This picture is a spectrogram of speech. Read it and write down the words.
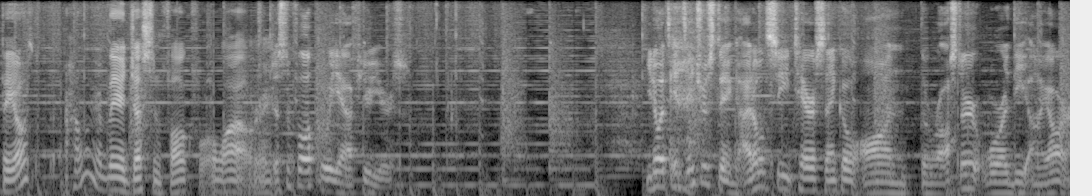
They also how long have they had Justin Faulk for? A while, right? Justin Faulk, well, yeah, a few years. You know, it's, it's interesting. I don't see Tarasenko on the roster or the IR.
